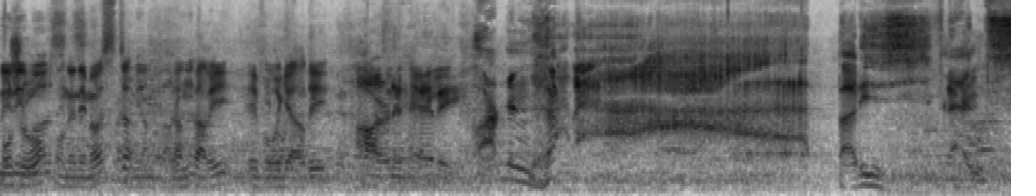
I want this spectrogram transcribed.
est Bonjour, on est Nemost, On vient de Paris, et vous regardez Hard and Heavy. Paris, France.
